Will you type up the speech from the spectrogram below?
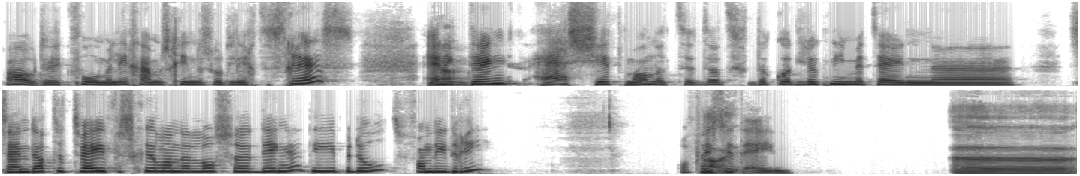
oh, dus ik voel in mijn lichaam misschien een soort lichte stress. En Ja. ik denk, hè, shit man, het, dat, dat, dat lukt niet meteen. eh. Zijn dat de twee verschillende losse dingen die je bedoelt, van die drie? Of is Nou, het één? Eh,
